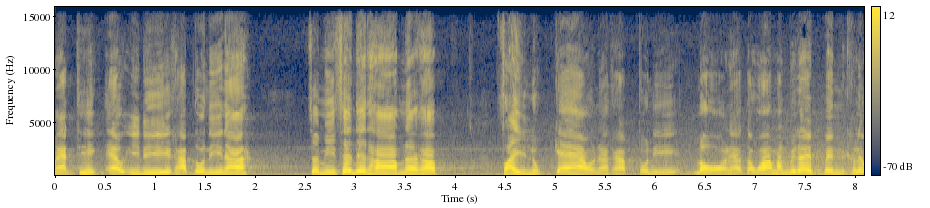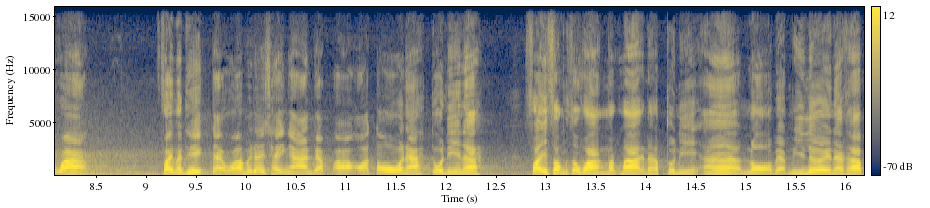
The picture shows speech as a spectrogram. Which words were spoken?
Matic LED ครับตัวนี้นะ จะมีเส้นเดย์ไทม์นะครับ ไฟลูกแก้วนะครับ ตัวนี้หล่อนะ แต่ว่ามันไม่ได้เป็นเขาเรียกว่าไฟแมทิกแต่ว่าไม่ได้ใช้งานแบบอาออโต้นะ ตัวนี้นะ ไฟส่องสว่างมากๆนะครับ ตัวนี้อ่าหล่อแบบนี้เลยนะครับ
